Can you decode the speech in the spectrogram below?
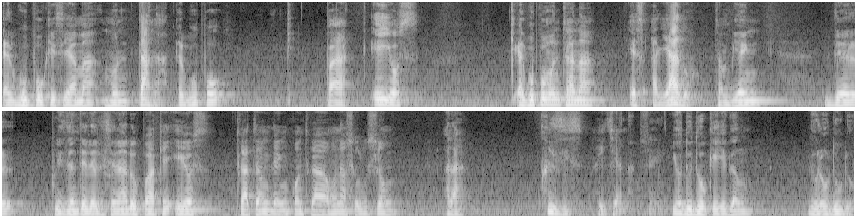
el grupo que se llama Montana, el grupo para ellos, el grupo Montana es aliado también del presidente del Senado para que ellos traten de encontrar una solución a la crisis haitiana. Sí. Yo dudo que lleguen, yo lo dudo.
